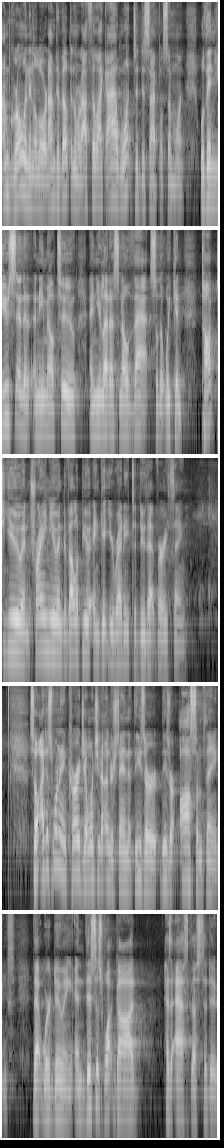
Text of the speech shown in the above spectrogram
am growing in the Lord. I'm developing the Lord. I feel like I want to disciple someone. Well, then you send an email too, and you let us know that so that we can talk to you and train you and develop you and get you ready to do that very thing. So I just want to encourage you. I want you to understand that these are these are awesome things that we're doing, and this is what God has asked us to do.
